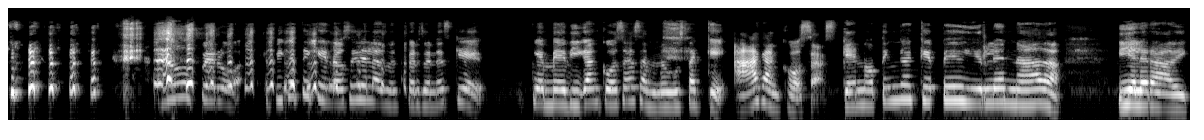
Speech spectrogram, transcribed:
No, pero fíjate que no soy de las personas que, que me digan cosas, a mí me gusta que hagan cosas, que no tenga que pedirle nada. Y él era de,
